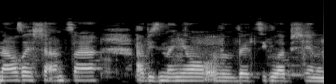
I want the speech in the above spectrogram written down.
naozaj šanca, aby zmenil veci k lepšiemu.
